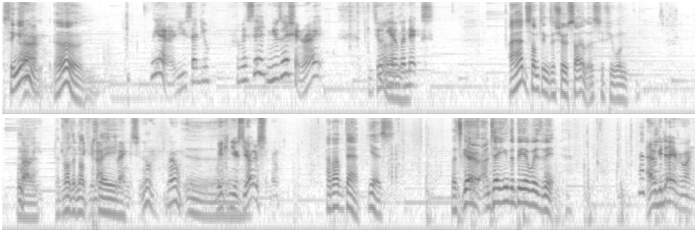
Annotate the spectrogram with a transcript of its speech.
Singing? Um, oh, Yeah, you said you a musician, right? Do Well, you I have a next? I had something to show Silas if you want. Well, Uh, I'd rather not if you play. like to play in the saloon, no. we can use the other saloon. How about that? Yes. Let's go. I'm taking the beer with me. Have a good day, everyone.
